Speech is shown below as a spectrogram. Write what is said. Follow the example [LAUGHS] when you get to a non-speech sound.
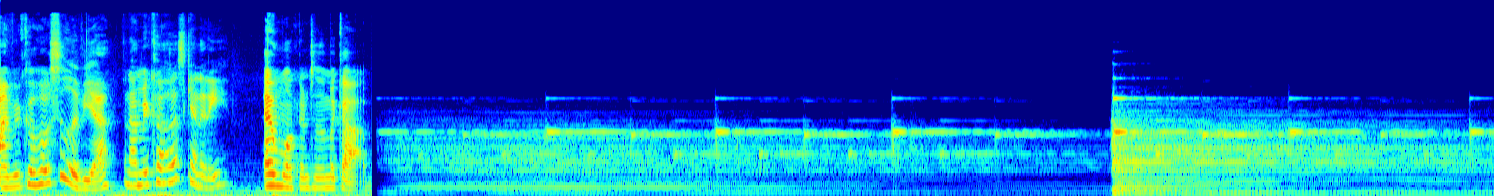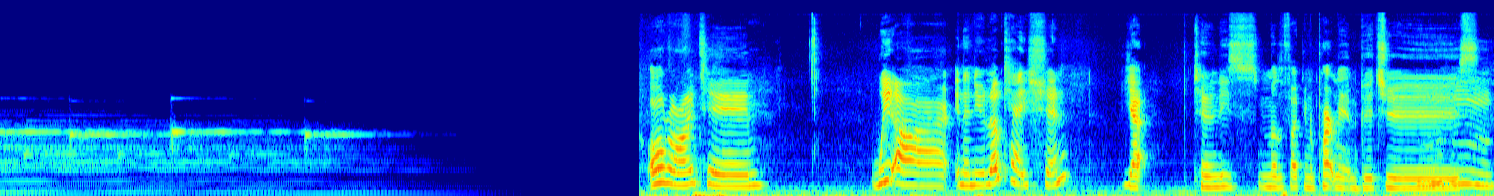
I'm your co host, Olivia, And I'm your co host, Kennedy. and welcome to the Macabre. Alright, team. Um, we are in a new location. Yeah, Kennedy's motherfucking apartment, bitches. Mhm.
